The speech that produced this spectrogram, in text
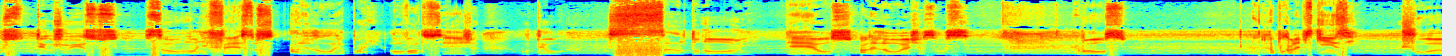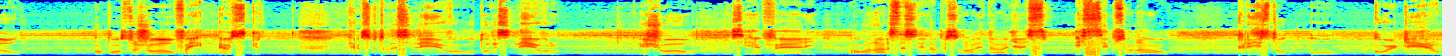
os teus juízos são manifestos. Aleluia, Pai. Louvado seja o teu santo nome, Deus. Aleluia, Jesus. Irmãos, Apocalipse 15, João, o apóstolo João foi, é, o escritor, é o escritor desse livro, é autor desse livro, e João se refere ao análise da personalidade excepcional, Cristo o Cordeiro.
